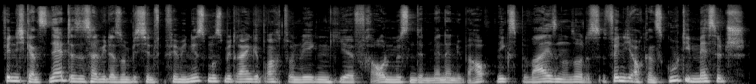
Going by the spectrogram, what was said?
Finde ich ganz nett. Das ist halt wieder so ein bisschen Feminismus mit reingebracht, von wegen hier Frauen müssen den Männern überhaupt nichts beweisen und so. Das finde ich auch ganz gut, die Message.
